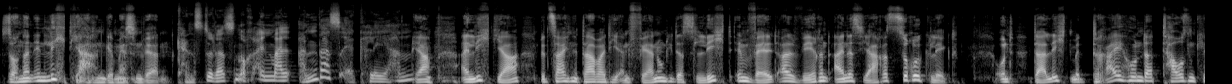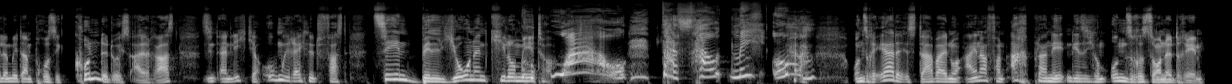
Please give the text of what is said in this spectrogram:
sondern in Lichtjahren gemessen werden. Kannst du das noch einmal anders erklären? Ja, ein Lichtjahr bezeichnet dabei die Entfernung, die das Licht im Weltall während eines Jahres zurücklegt. Und da Licht mit 300.000 Kilometern pro Sekunde durchs All rast, sind ein Lichtjahr umgerechnet fast 10 Billionen Kilometer. Wow, das haut mich um. Unsere Erde ist dabei nur einer von acht Planeten, die sich um unsere Sonne drehen.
